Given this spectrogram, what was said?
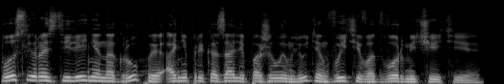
После разделения на группы они приказали пожилым людям выйти во двор мечети.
